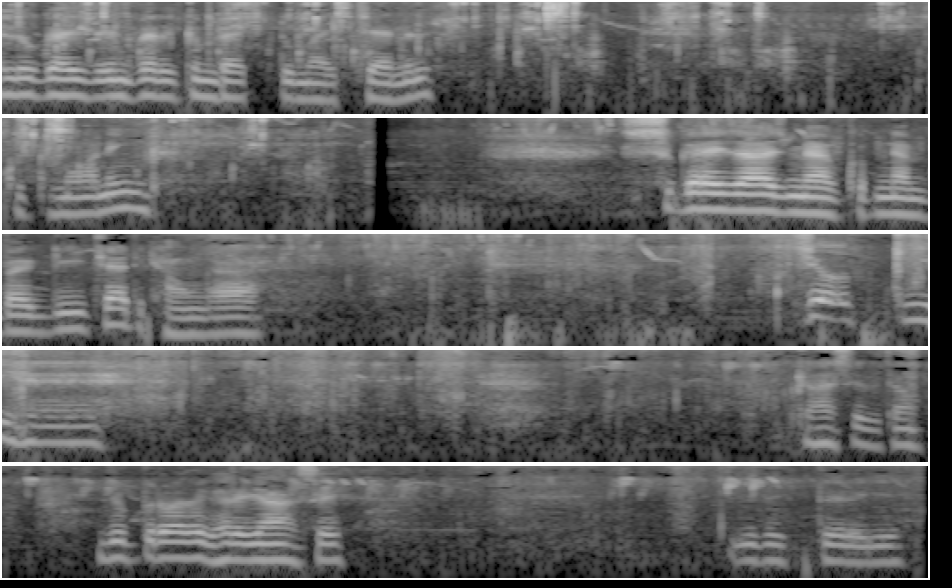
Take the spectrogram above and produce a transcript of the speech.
Hello guys and welcome back to my channel good morning so guys आज मैं आपको अपना बगीचा दिखाऊँगा, जो कि है। कहाँ से बताऊँ? जो वाला घर है, यहाँ से। ये देखते रहिए।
